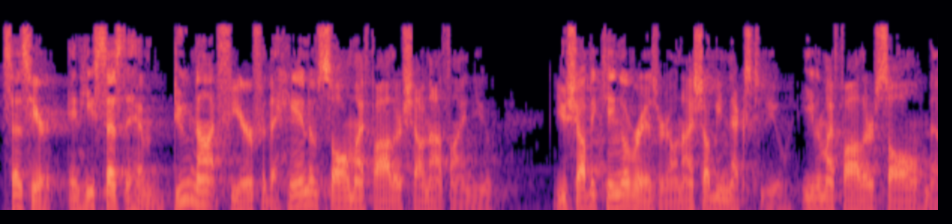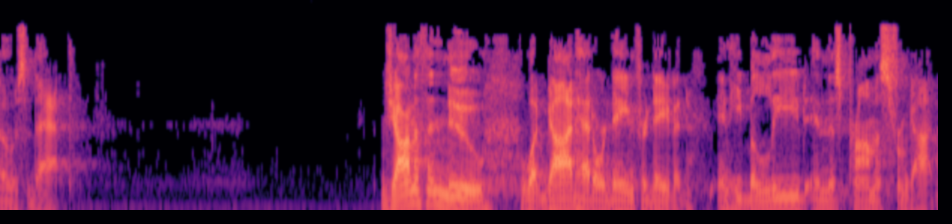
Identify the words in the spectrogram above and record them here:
says here, And he says to him, Do not fear, for the hand of Saul my father shall not find you. You shall be king over Israel, and I shall be next to you. Even my father Saul knows that. Jonathan knew what God had ordained for David, and he believed in this promise from God.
